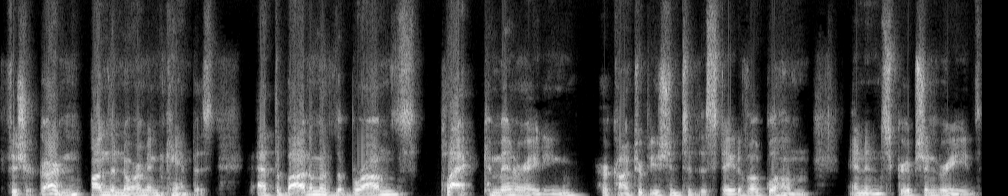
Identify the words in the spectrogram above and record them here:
Fisher Garden on the Norman campus. At the bottom of the bronze plaque commemorating her contribution to the state of Oklahoma, an inscription reads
